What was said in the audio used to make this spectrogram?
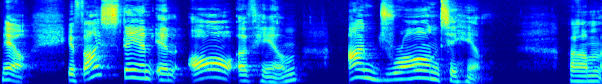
Now, if I stand in awe of Him, I'm drawn to Him. Um,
